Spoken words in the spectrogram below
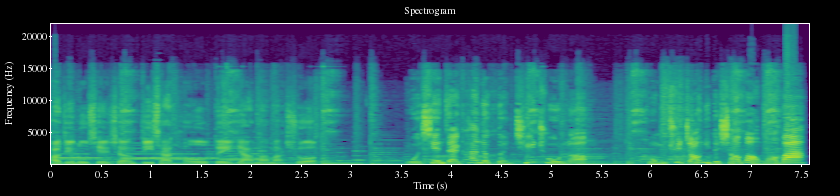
长颈鹿先生低下头对鸭妈妈说：“我现在看得很清楚了，我们去找你的小宝宝吧。”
